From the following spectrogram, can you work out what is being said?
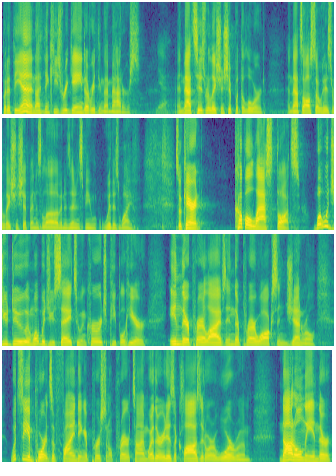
But at the end, I think he's regained everything that matters. Yeah. And that's his relationship with the Lord. And that's also his relationship and his love and his intimacy with his wife. So, Karen, couple last thoughts. What would you do and what would you say to encourage people here in their prayer lives, in their prayer walks in general? What's the importance of finding a personal prayer time, whether it is a closet or a war room, not only in their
